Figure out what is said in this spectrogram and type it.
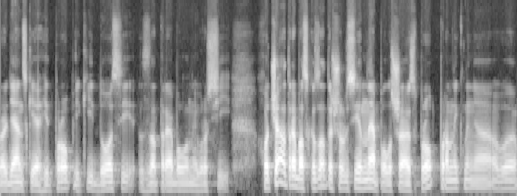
радянський агітпроп, який досі затребуваний в Росії. Хоча треба сказати, що Росія не полишає спроб проникнення в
